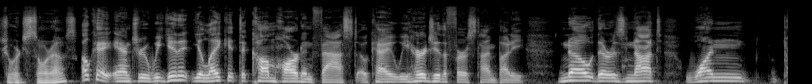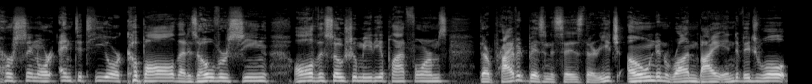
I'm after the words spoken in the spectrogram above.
George Soros. Okay, Andrew, we get it. You like it to come hard and fast, okay? We heard you the first time, buddy. No, there is not one person or entity or cabal that is overseeing all the social media platforms. They're private businesses. They're each owned and run by individual,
